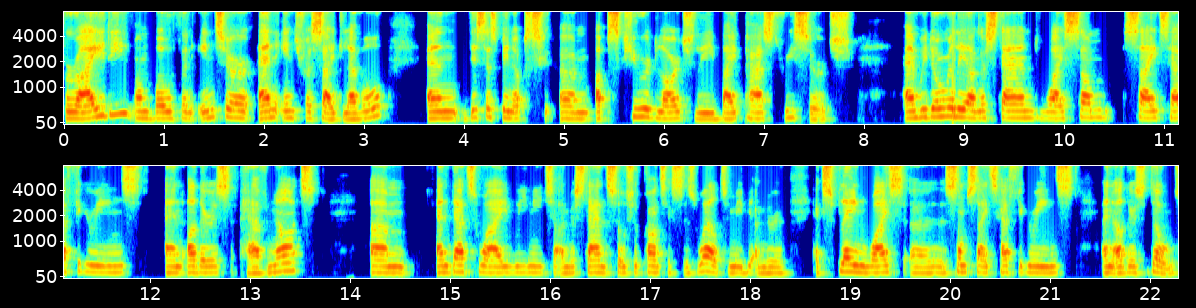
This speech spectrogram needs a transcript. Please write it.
variety on both an inter and intra-site level. And this has been obs um, obscured largely by past research. And we don't really understand why some sites have figurines and others have not. Um, and that's why we need to understand social context as well to maybe under explain why uh, some sites have figurines and others don't.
